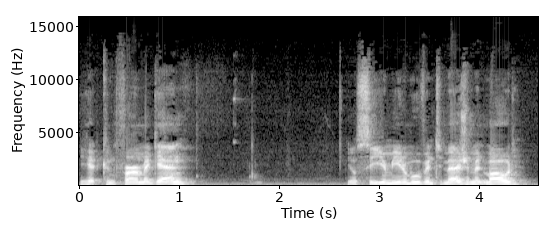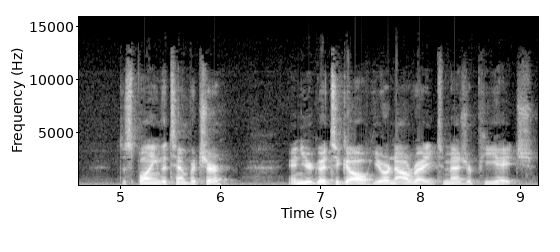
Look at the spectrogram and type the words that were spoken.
You hit confirm again. You'll see your meter move into measurement mode, displaying the temperature, and you're good to go. You are now ready to measure pH.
